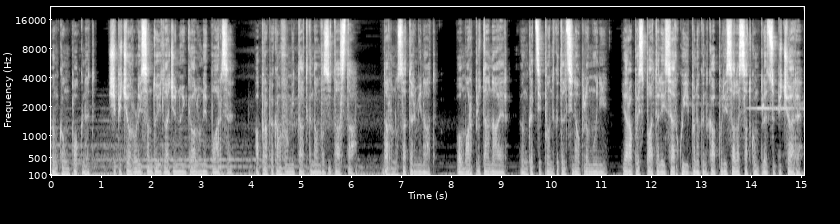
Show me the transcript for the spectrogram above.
Încă un pocnet și piciorul lui s-a îndoit la genunchi al unei parze. Aproape că am vomitat când am văzut asta, dar nu s-a terminat. Omar plutea în aer, încă țipând cât îl țineau plămânii, iar apoi spatele îi se arcui până când capul îi s-a lăsat complet sub picioare.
